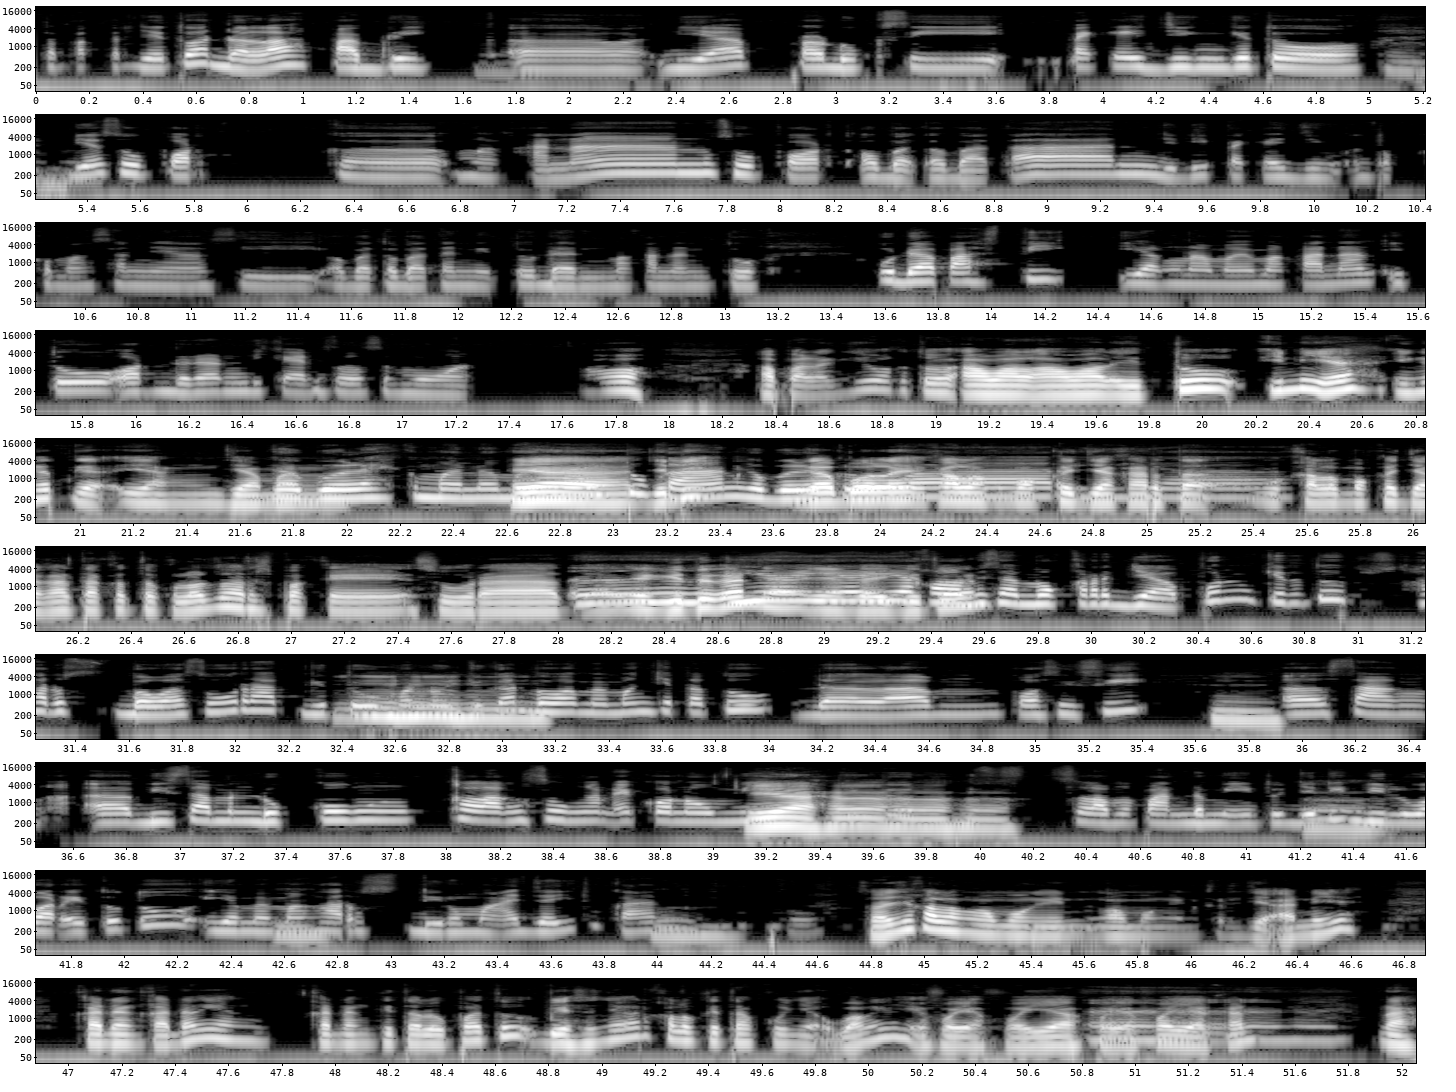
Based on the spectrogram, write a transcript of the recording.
tempat kerja itu adalah pabrik eh, dia produksi packaging gitu. Dia support ke makanan support obat-obatan. Jadi packaging untuk kemasannya si obat-obatan itu dan makanan itu. Udah pasti yang namanya makanan itu orderan di cancel semua. Oh, apalagi waktu awal-awal itu ini ya, ingat gak yang zaman Gak boleh ke mana-mana Ya, itu jadi kan Gak boleh nggak boleh kalau mau ke Jakarta iya. kalau mau ke Jakarta ke keluar tuh harus pakai surat ya Eh, gitu kan iya, yang, yang iya, kayak iya. gitu kalau kan misalnya mau kerja pun kita tuh harus bawa surat gitu Mhm, menunjukkan bahwa memang kita tuh dalam posisi Hmm. eh, sang eh, bisa mendukung kelangsungan ekonomi Iya, gitu heeh, heeh. selama pandemi itu jadi Heeh. di luar itu tuh ya memang Hmm. harus di rumah aja itu kan Hmm. gitu. Soalnya kalau ngomongin ngomongin kerjaan ya, kadang-kadang yang kadang kita lupa tuh biasanya kan kalau kita punya uang ya foya-foya, foya-foya kan. Eh, eh, eh.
